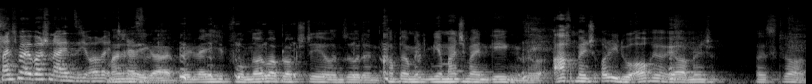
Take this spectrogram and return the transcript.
Manchmal überschneiden sich eure Manchmal Interessen. egal. Wenn, wenn ich vor dem Neubau-Block stehe und so, dann kommt er mit mir manchmal entgegen. So, ach Mensch, Olli, du auch ja? Ja, Mensch, alles klar.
